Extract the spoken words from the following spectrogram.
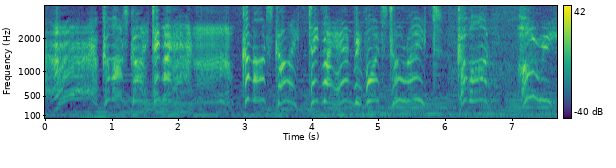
Uh, come on, Scully, take my hand! Come on, Scully, take my hand before it's too late! Come on, hurry!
